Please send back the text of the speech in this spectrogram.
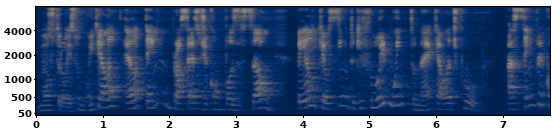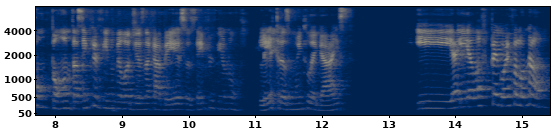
mostrou isso muito. E ela, ela tem um processo de composição, pelo que eu sinto, que flui muito, né? Que ela, tipo, tá sempre compondo, tá sempre vindo melodias na cabeça, sempre vindo letras muito legais. E aí ela pegou e falou: não,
